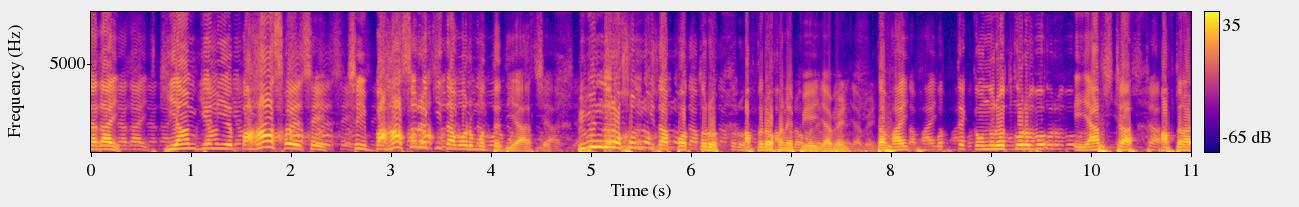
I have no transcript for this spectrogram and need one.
জায়গায় কিয়ামকে নিয়ে বাহাস হয়েছে। সেই বাহাসেরও কিতাবের মধ্যে দিয়ে আছে। বিভিন্ন রকম কিতাব পত্র আপনারা ওখানে পেয়ে যাবেন। তা ভাই প্রত্যেককে অনুরোধ করব এই অ্যাপসটা আপনারা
